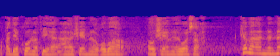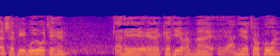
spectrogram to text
وقد يكون فيها معها شيء من الغبار أو شيء من الوسخ. كما أن الناس في بيوتهم يعني كثيرا ما يعني يتركون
